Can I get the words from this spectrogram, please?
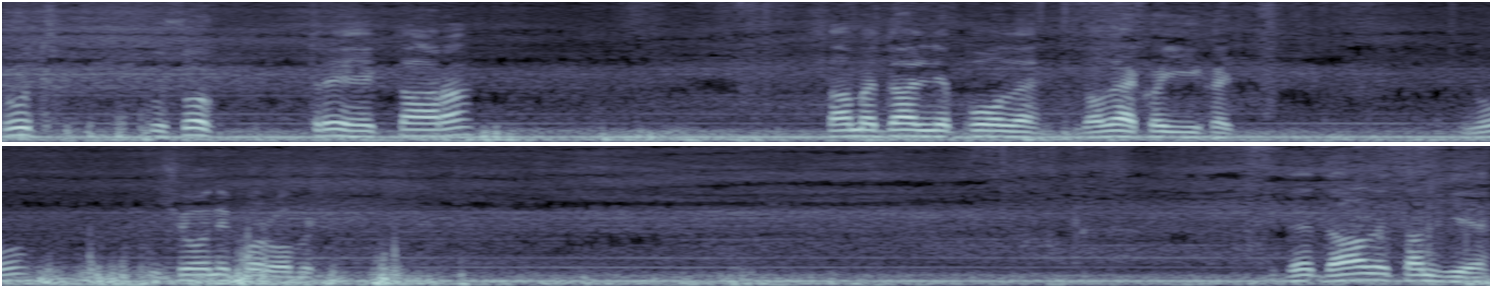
Тут кусок 3 гектара. Саме дальнє поле, далеко їхати. Ну, нічого не поробиш. Де дали, там є.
